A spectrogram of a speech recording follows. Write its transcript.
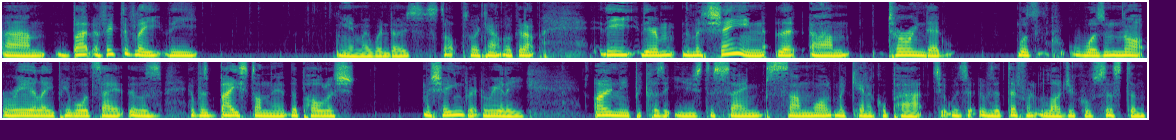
Um, but effectively, the yeah, my Windows stopped, so I can't look it up. The the, the machine that um, Turing did was was not really. People would say it was it was based on the, the Polish machine, but really only because it used the same somewhat mechanical parts. It was it was a different logical system.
